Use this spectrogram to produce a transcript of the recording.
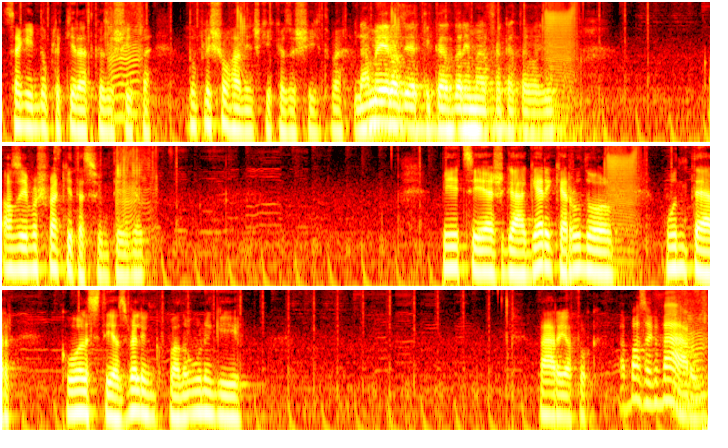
Szegény dupli ki lett közösítve. Dupli soha nincs kiközösítve. Nem ér azért kikezdeni, mert fekete vagyok. Azért most már kiteszünk téged. PCSG, Gerike, Rudolf, Hunter, Kolszti, az velünk van, Unigi. Várjatok. Hát bazeg, várunk.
